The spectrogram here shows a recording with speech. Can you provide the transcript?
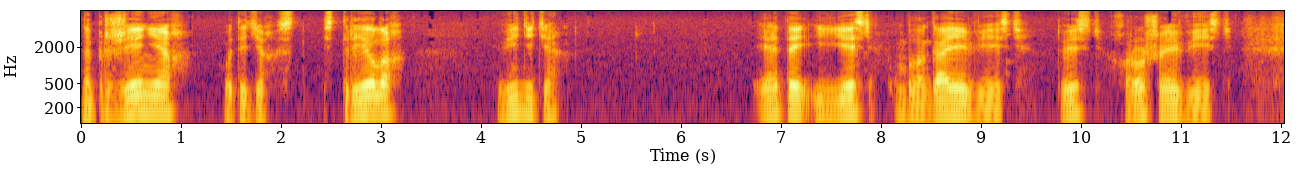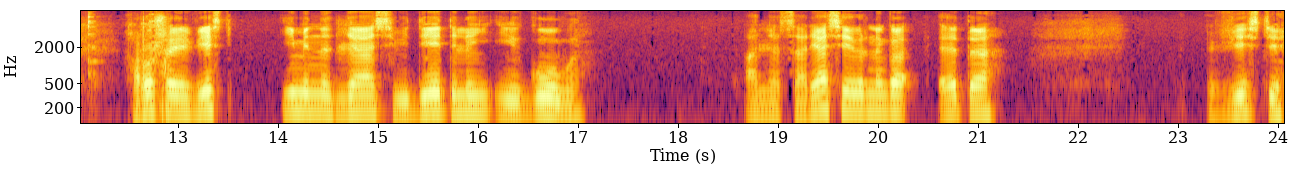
напряжениях, вот этих стрелах. Видите? Это и есть благая весть, то есть хорошая весть. Хорошая весть именно для свидетелей Иеговы. А для царя Северного это вести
